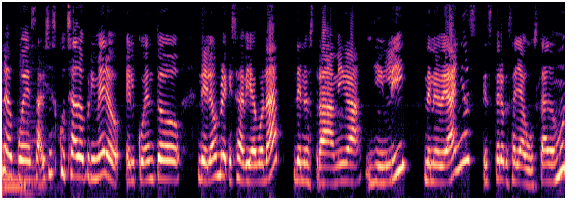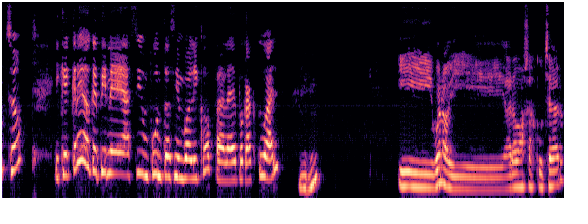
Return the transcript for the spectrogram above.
Bueno, pues habéis escuchado primero el cuento del hombre que sabía volar de nuestra amiga Jin Lee, de nueve años, que espero que os haya gustado mucho y que creo que tiene así un punto simbólico para la época actual. Y bueno, y ahora vamos a escuchar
